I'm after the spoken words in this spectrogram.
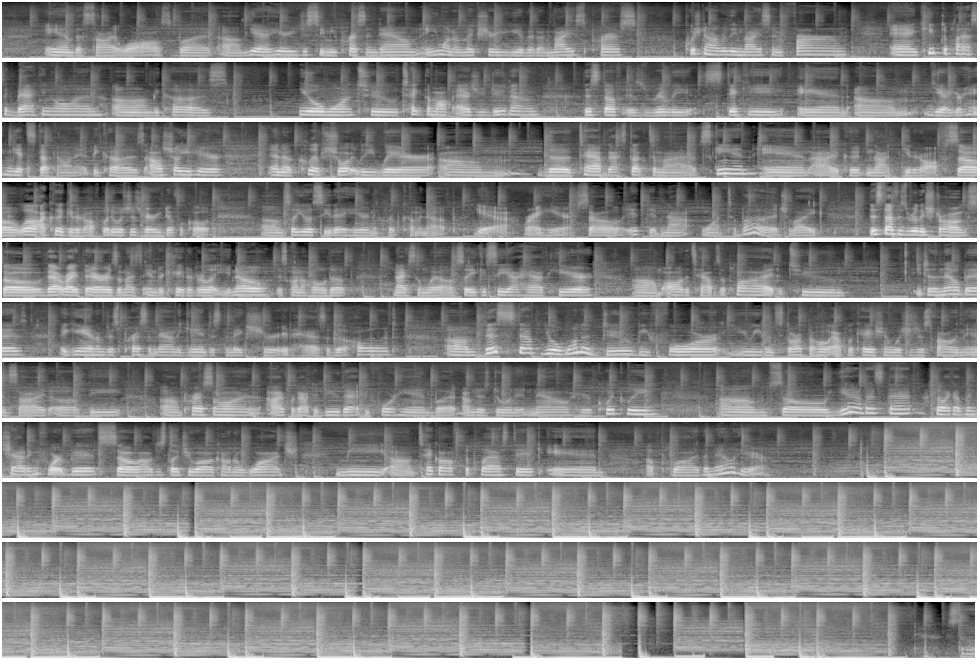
and the side walls. But um, yeah, here you just see me pressing down and you want to make sure you give it a nice press, push down really nice and firm and keep the plastic backing on um, because you'll want to take them off as you do them this stuff is really sticky and um, yeah, your hand can get stuck on it because I'll show you here in a clip shortly where um, the tab got stuck to my skin and I could not get it off. So, well, I could get it off, but it was just very difficult. Um, so you'll see that here in the clip coming up. Yeah, right here. So it did not want to budge. Like this stuff is really strong. So that right there is a nice indicator to let you know it's going to hold up nice and well. So you can see I have here um, all the tabs applied to each of the nail beds. Again, I'm just pressing down again just to make sure it has a good hold. Um, this step you'll want to do before you even start the whole application, which is just filing the inside of the um, press on. I forgot to do that beforehand, but I'm just doing it now here quickly. Um, so yeah, that's that. I feel like I've been chatting for a bit, so I'll just let you all kind of watch me um, take off the plastic and apply the nail here.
